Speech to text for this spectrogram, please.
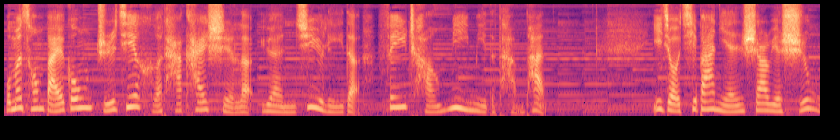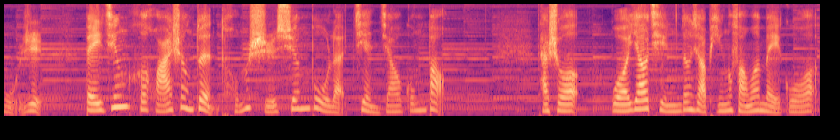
我们从白宫直接和他开始了远距离的非常秘密的谈判。一九七八年十二月十五日，北京和华盛顿同时宣布了建交公报。他说：“我邀请邓小平访问美国，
